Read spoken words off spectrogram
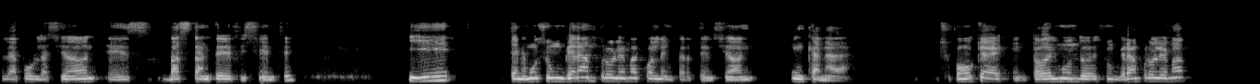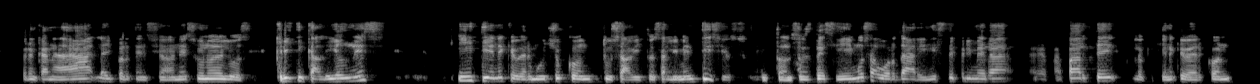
la población es bastante deficiente y tenemos un gran problema con la hipertensión en Canadá. Supongo que en todo el mundo es un gran problema, pero en Canadá la hipertensión es uno de los critical illness, y tiene que ver mucho con tus hábitos alimenticios. Entonces decidimos abordar en esta primera eh, parte lo que tiene que ver con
